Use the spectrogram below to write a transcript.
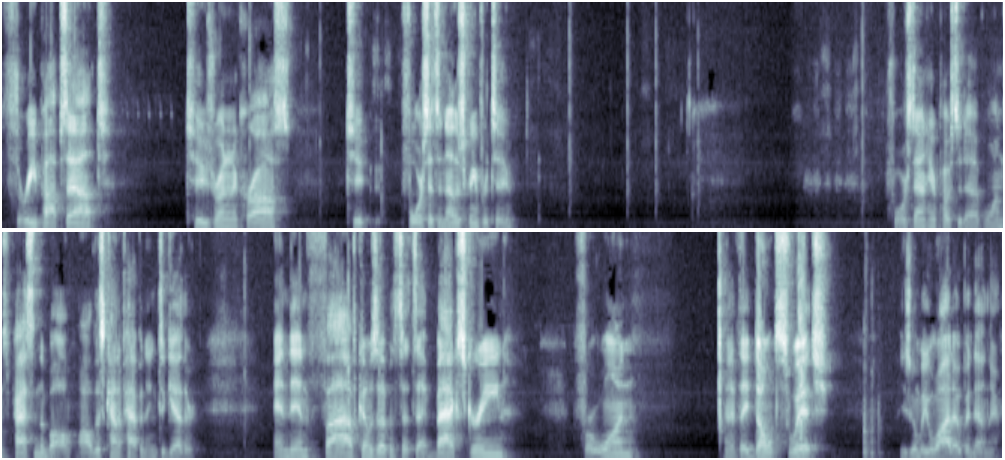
Three pops out, two's running across, two, four sets another screen for two. Four's down here posted up, one's passing the ball, all this kind of happening together. And then five comes up and sets that back screen for one. And if they don't switch, he's going to be wide open down there.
